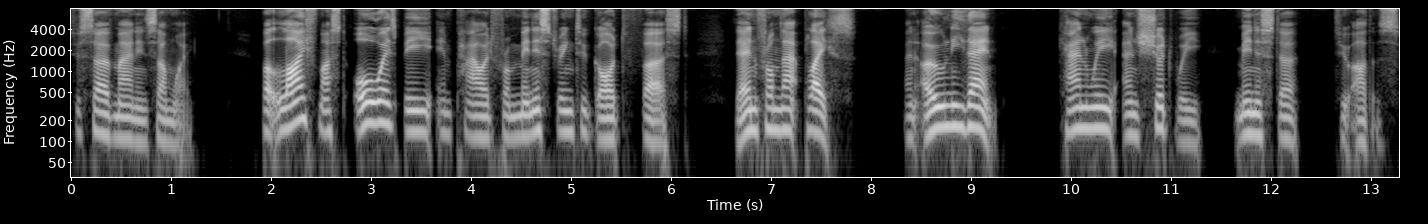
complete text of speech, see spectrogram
to serve man in some way. But life must always be empowered from ministering to God first, then from that place, and only then can we and should we minister to others.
